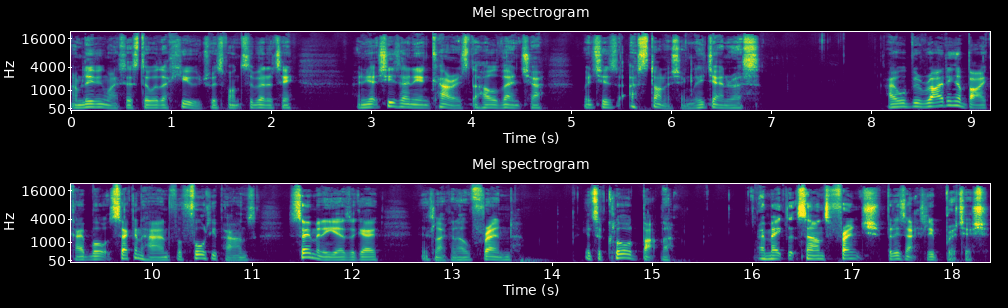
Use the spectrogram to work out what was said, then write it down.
I'm leaving my sister with a huge responsibility, and yet she's only encouraged the whole venture, which is astonishingly generous. I will be riding a bike I bought second hand for £40 so many years ago, it's like an old friend. It's a Claud Butler, a make that sounds French but is actually British,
